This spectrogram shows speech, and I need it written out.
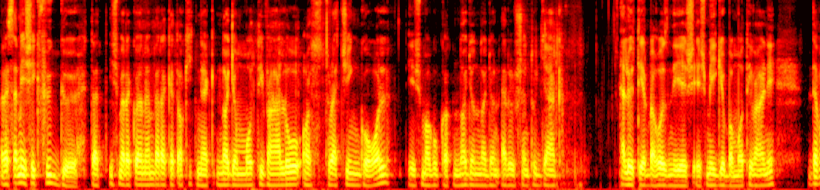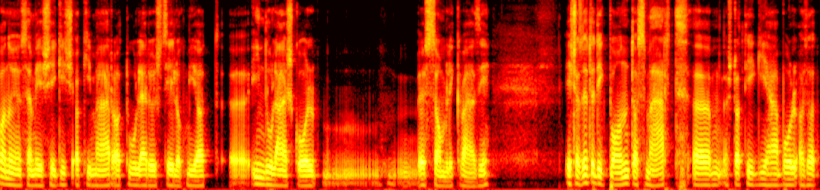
mert a személyiség függő, tehát ismerek olyan embereket, akiknek nagyon motiváló a stretching goal, és magukat nagyon-nagyon erősen tudják előtérbe hozni, és, és még jobban motiválni, de van olyan személyiség is, aki már a túl erős célok miatt induláskor összeomlik kvázi. És az ötödik pont a SMART a stratégiából az a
